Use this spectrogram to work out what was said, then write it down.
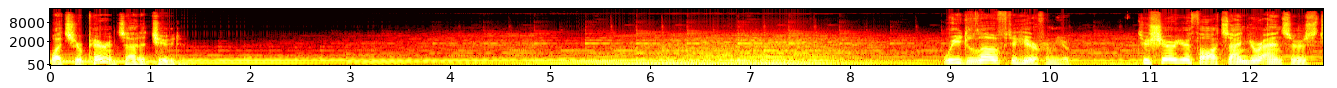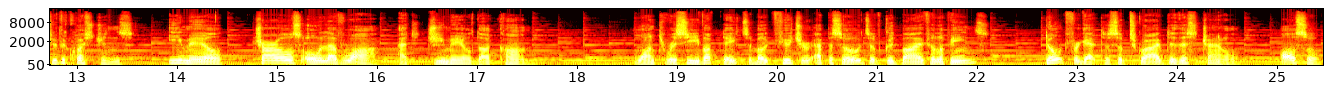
What's your parents' attitude? We'd love to hear from you. To share your thoughts and your answers to the questions, email charlesolavoie at gmail.com. Want to receive updates about future episodes of Goodbye Philippines? Don't forget to subscribe to this channel. Also,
